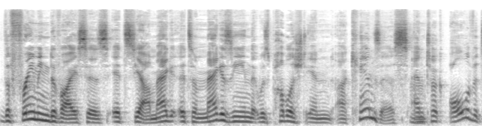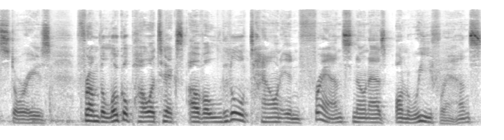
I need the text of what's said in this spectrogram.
the framing device is it's yeah mag, it's a magazine that was published in uh, Kansas Mm-hmm. and took all of its stories from the local politics of a little town in France known as Ennui, France.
